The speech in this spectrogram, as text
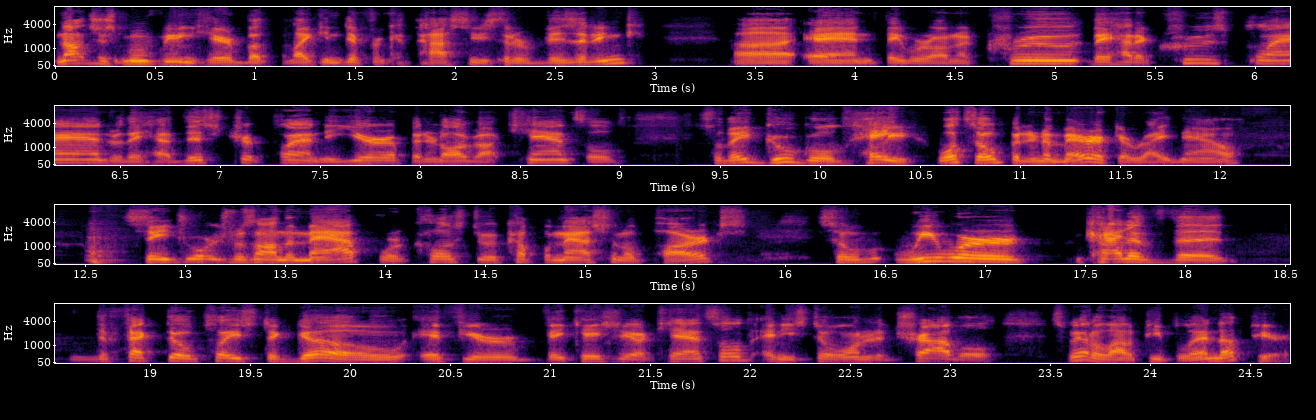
not just moving here, but like in different capacities that are visiting. Uh, and they were on a cruise. They had a cruise planned, or they had this trip planned to Europe, and it all got canceled. So they Googled, "Hey, what's open in America right now?" St. George was on the map. We're close to a couple national parks, so we were kind of the de facto place to go if your vacation got canceled and you still wanted to travel. So we had a lot of people end up here.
